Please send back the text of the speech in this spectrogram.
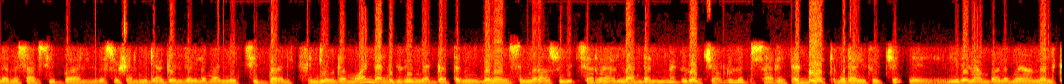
ለመሳብ ሲባል በ social media ገንዘብ ለማግኘት ሲባል እንዲሁም ደግሞ አንዳንድ ጊዜ የሚያጋጠመኝ በእኔም ስም ራሱ እየተሰራ ያለ አንዳንድ ነገሮች አሉ። ለምሳሌ ህገወጥ መድኃኒቶችን የሌላም ባለሙያ መልክ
